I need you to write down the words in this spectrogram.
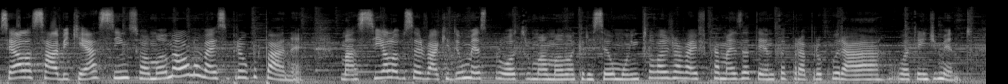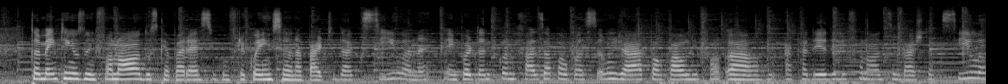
Se ela sabe que é assim sua mama, ela não vai se preocupar, né? Mas se ela observar que de um mês para o outro uma mama cresceu muito, ela já vai ficar mais atenta para procurar o atendimento. Também tem os linfonodos que aparecem com frequência na parte da axila, né? É importante quando faz a palpação já palpar linfo... a, a cadeia de linfonodos embaixo da axila,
